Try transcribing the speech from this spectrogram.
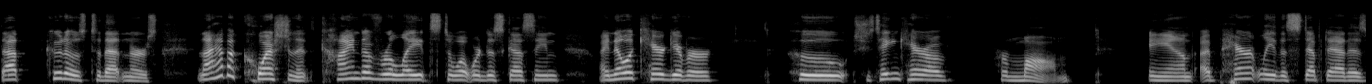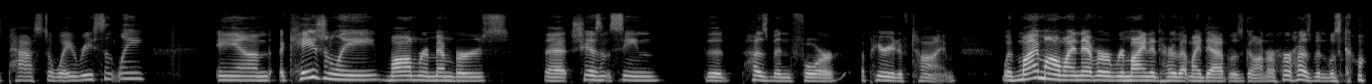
that. Kudos to that nurse. And I have a question that kind of relates to what we're discussing. I know a caregiver who she's taking care of her mom, and apparently the stepdad has passed away recently. And occasionally, mom remembers that she hasn't seen the husband for a period of time. With my mom, I never reminded her that my dad was gone or her husband was gone.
